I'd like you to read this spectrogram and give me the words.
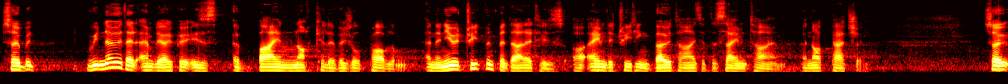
So, but we know that amblyopia is a binocular visual problem, and the newer treatment modalities are aimed at treating both eyes at the same time and not patching. So,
